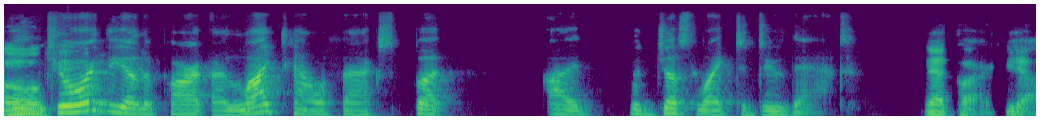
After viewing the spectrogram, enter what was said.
oh, enjoyed okay. the other part. I liked Halifax, but I would just like to do that. That part, yeah.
